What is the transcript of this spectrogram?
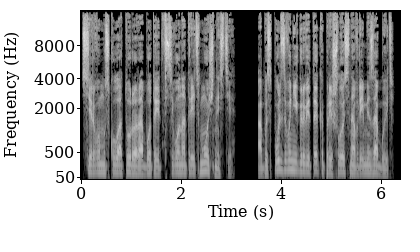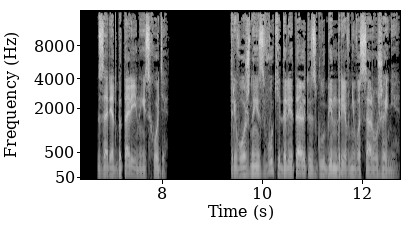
Сервомускулатура работает всего на треть мощности. Об использовании гравитека пришлось на время забыть. Заряд батареи на исходе. Тревожные звуки долетают из глубин древнего сооружения.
